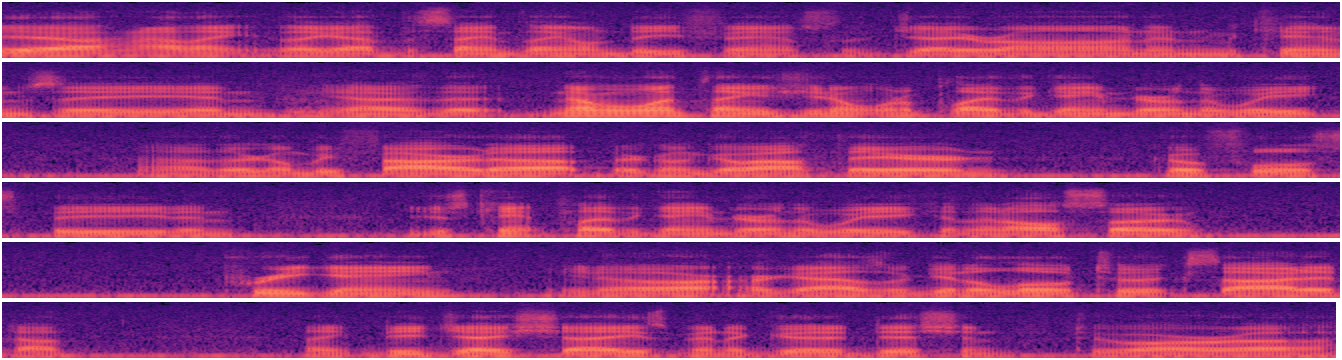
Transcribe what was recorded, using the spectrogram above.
Yeah, I think they have the same thing on defense with Jayron and Mackensie. And, you know, the number one thing is you don't want to play the game during the week. Uh, they're going to be fired up. They're going to go out there and go full speed. And you just can't play the game during the week. And then also pregame, you know, our, our guys will get a little too excited. I think DJ Shea's been a good addition to our uh,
